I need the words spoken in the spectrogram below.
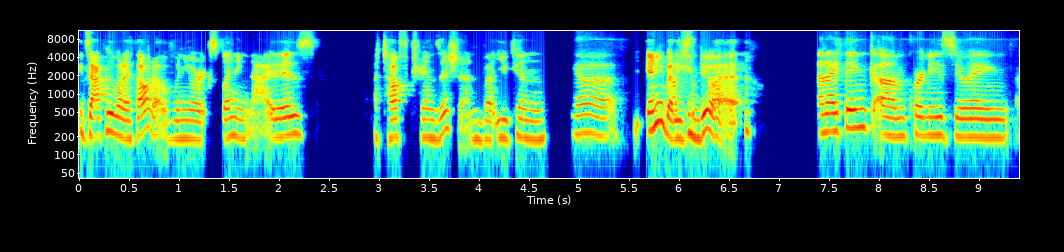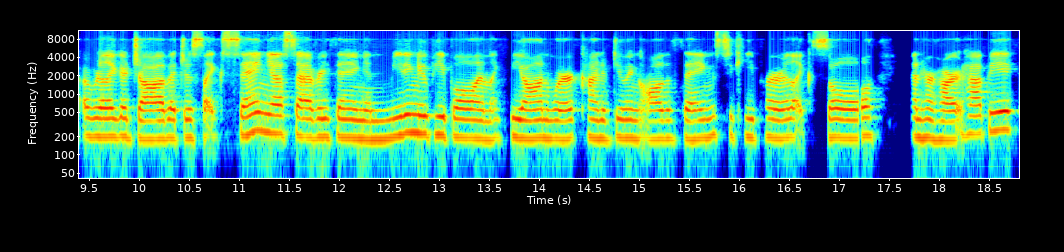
exactly what I thought of when you were explaining that. It is a tough transition, but you can yeah. Anybody absolutely. can do it. And i think um, courtney's doing a really good job at just like saying yes to everything and meeting new people and like beyond work kind of doing all the things to keep her like soul and her heart happy.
